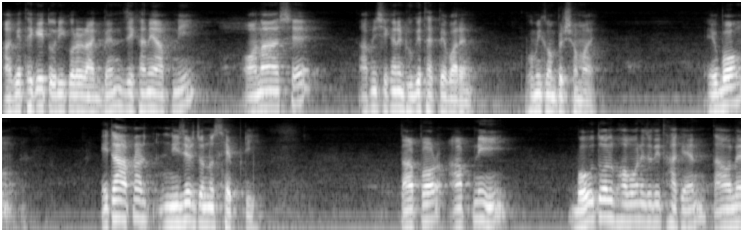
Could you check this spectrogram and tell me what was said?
আগে থেকেই তৈরি করে রাখবেন যেখানে আপনি অনায়াসে আপনি সেখানে ঢুকে থাকতে পারেন ভূমিকম্পের সময়। এবং এটা আপনার নিজের জন্য সেফটি তারপর আপনি বহুতল ভবনে যদি থাকেন তাহলে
